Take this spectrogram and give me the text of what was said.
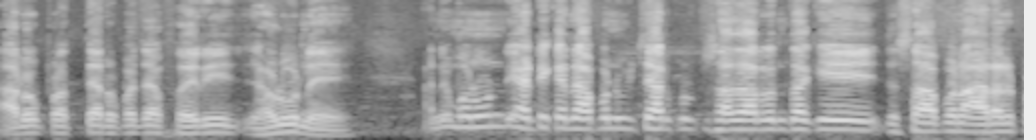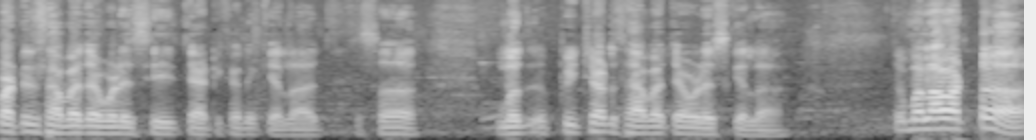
आरोप प्रत्यारोपाच्या फैरी झळू नये. आणि म्हणून या ठिकाणी आपण विचार करतो साधारणतः की जसं आपण आर आर पाटील साहेबाच्या वेळेसही त्या ठिकाणी केलं जसं मध पिचड साहेबाच्या वेळेस केलं. तर मला वाटतं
